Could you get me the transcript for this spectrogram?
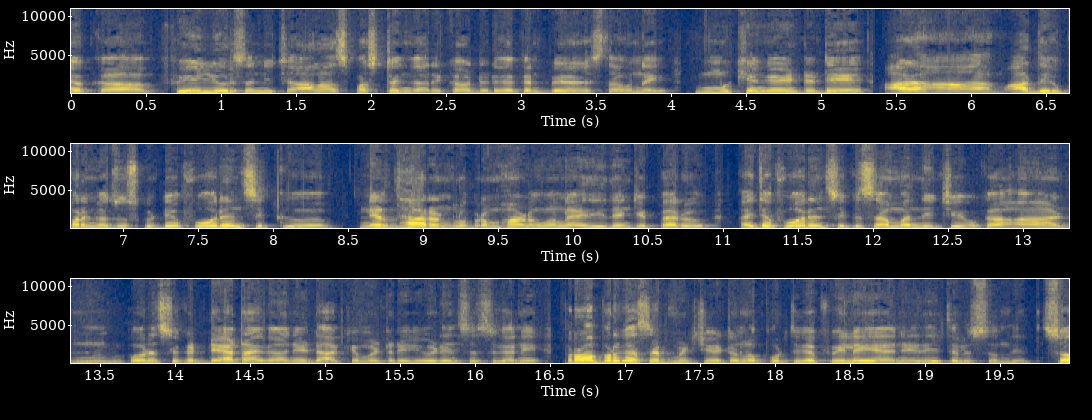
యొక్క ఫెయిల్యూర్స్ అన్ని చాలా స్పష్టంగా రికార్డెడ్గా కనిపిస్తూ ఉన్నాయి. ముఖ్యంగా ఏంటంటే ఆర్థిక పరంగా చూసుకుంటే ఫోరెన్సిక్ నిర్ధారణలు బ్రహ్మాండంగా ఉన్నాయి అది ఇది అని చెప్పారు. అయితే ఫోరెన్సిక్ సంబంధించి ఒక ఫోరెన్సిక్ డేటా కానీ డాక్యుమెంటరీ ఎవిడెన్సెస్ కానీ ప్రాపర్ ప్రాపర్గా సబ్మిట్ చేయడంలో పూర్తిగా ఫెయిల్ అయ్యాయి అనేది తెలుస్తుంది. సో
